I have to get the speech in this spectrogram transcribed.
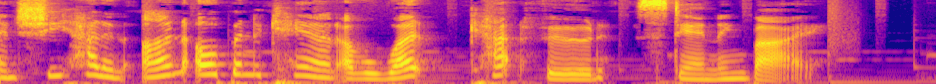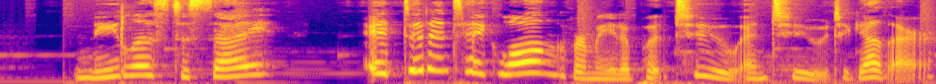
and she had an unopened can of wet cat food standing by. Needless to say, it didn't take long for me to put two and two together.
